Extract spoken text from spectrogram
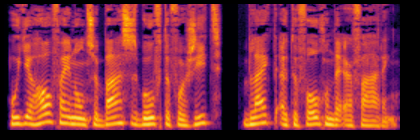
Hoe Jehovah in onze basisbehoeften voorziet, blijkt uit de volgende ervaring.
